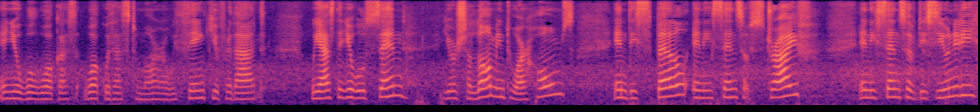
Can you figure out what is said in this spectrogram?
and you will walk us walk with us tomorrow. We thank you for that. We ask that you will send your shalom into our homes and dispel any sense of strife, any sense of disunity,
